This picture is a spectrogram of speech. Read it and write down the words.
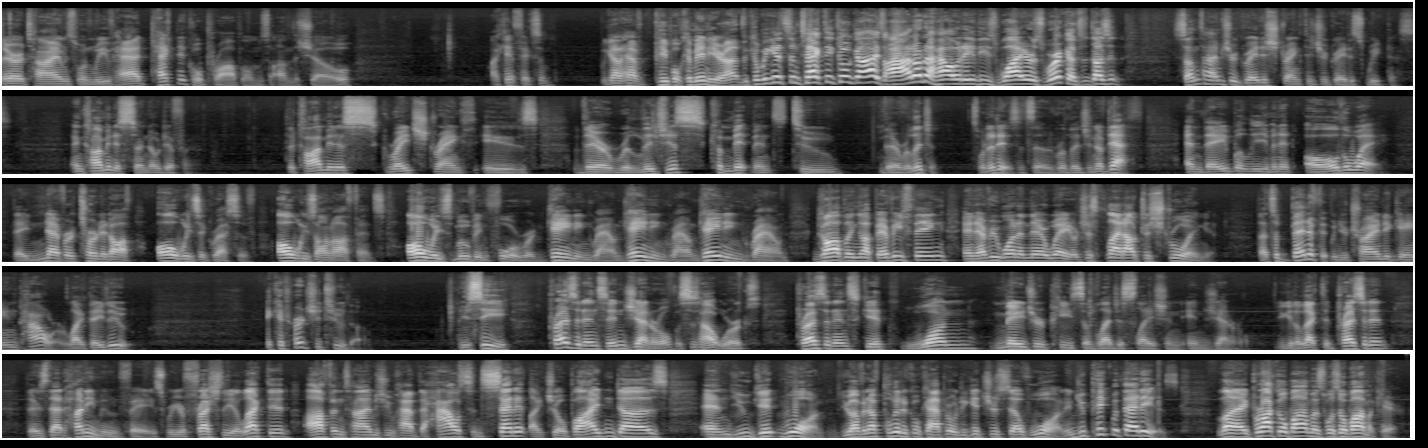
There are times when we've had technical problems on the show. I can't fix them. We got to have people come in here. Uh, can we get some technical guys? I don't know how any of these wires work. It doesn't. Sometimes your greatest strength is your greatest weakness. And communists are no different. The communists' great strength is their religious commitment to their religion. That's what it is. It's a religion of death. And they believe in it all the way. They never turn it off, always aggressive, always on offense, always moving forward, gaining ground, gaining ground, gaining ground, gobbling up everything and everyone in their way, or just flat out destroying it. That's a benefit when you're trying to gain power, like they do. It could hurt you too, though. You see, presidents in general, this is how it works presidents get one major piece of legislation in general. You get elected president, there's that honeymoon phase where you're freshly elected. Oftentimes, you have the House and Senate, like Joe Biden does, and you get one. You have enough political capital to get yourself one. And you pick what that is. Like Barack Obama's was Obamacare.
